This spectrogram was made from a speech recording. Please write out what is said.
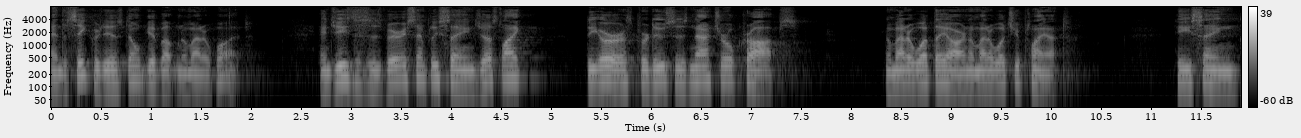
And the secret is don't give up no matter what. And Jesus is very simply saying, just like the earth produces natural crops, no matter what they are, no matter what you plant, he's saying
